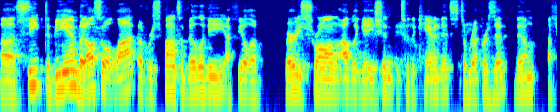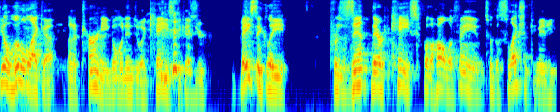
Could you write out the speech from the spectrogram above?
uh, seat to be in, but also a lot of responsibility. I feel a very strong obligation to the candidates to represent them. I feel a little like a, an attorney going into a case because you're basically present their case for the Hall of Fame to the selection committee.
